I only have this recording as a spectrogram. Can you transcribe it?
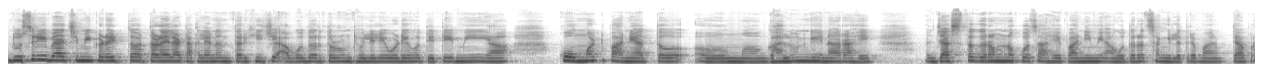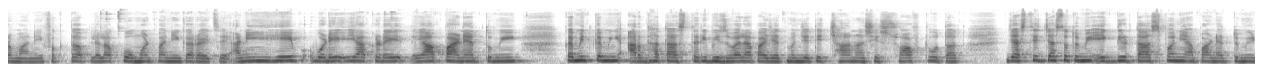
दुसरी बॅच मी कढईत त तळायला टाकल्यानंतर ही जी अगोदर तळून ठेवलेले वडे होते ते मी या कोमट पाण्यात घालून घेणार आहे. जास्त गरम नकोच आहे पाणी मी अगोदरच सांगितलं त्या त्याप्रमाणे फक्त आपल्याला कोमट पाणी करायचं आहे आणि हे वडे याकडे या पाण्यात तुम्ही कमीत कमी अर्धा तास तरी भिजवायला पाहिजेत. म्हणजे ते छान असे सॉफ्ट होतात. जास्तीत जास्त तुम्ही एक दीड तास पण या पाण्यात तुम्ही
